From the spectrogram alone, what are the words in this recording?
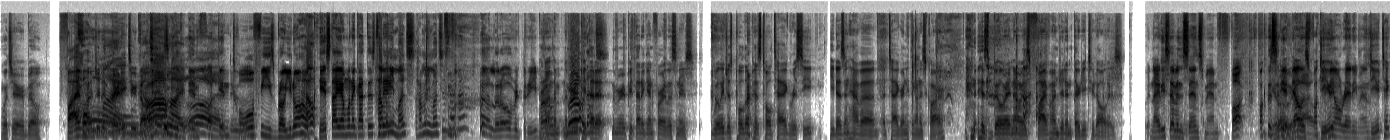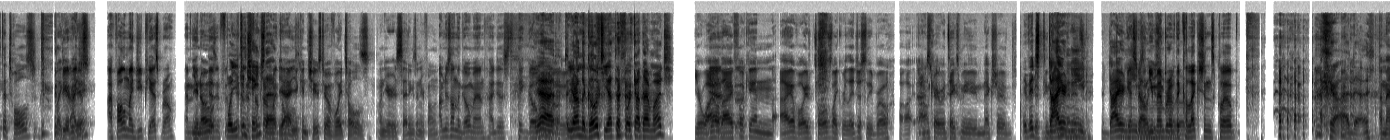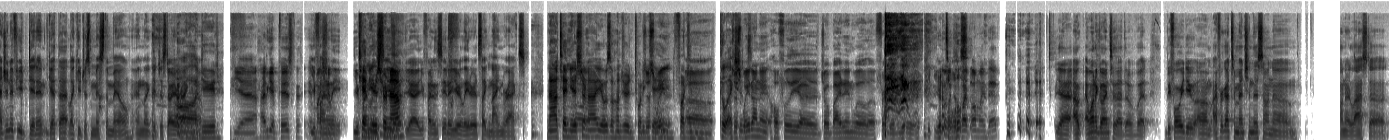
What's your bill? Oh five hundred and thirty-two dollars. God. Oh and God, fucking dude. toll fees, bro. You know how, How- pissed I am when I got this today? How many months? How many months is that now? a little over three, bro. On, let, let me repeat that. Uh, that's- At, let me repeat that again for our listeners. Willie just pulled up his toll tag receipt. He doesn't have a, a tag or anything on his car. his bill right now is five hundred and thirty-two dollars. 97 Jesus. cents, man. Fuck. Fuck the city of Dallas. Wild. Fucking Do you- me already, man. Do you take the tolls like Dude, every I day? just I follow my GPS, bro. And You it know- doesn't fi- Well, you can change that. Yeah, you can choose to avoid tolls on your settings on your phone. I'm just on the go, man. I just hit go. yeah, bro. dude. you're on the go. goat. You have to fork out that much. You're wild. Yeah, I so- fucking I avoid tolls like religiously, bro. I, I don't care if it takes me an extra. If it's 15, 20 dire need, dire Well, guess need, who's I'll a new use member of toll the road. collections club? God damn. Imagine if you didn't get that, like you just missed the mail and like it just started racking Oh, up. dude. Yeah, I'd get pissed. if You my shit- finally, you 10 years from now? a- yeah, you finally see it a year later. It's like nine racks. Now, 10 years Oh. from now, it was 120k Just wait. in fucking uh, collections. just wait on it. Hopefully, uh, Joe Biden will uh, forgive your, your I'll just tolls. wipe all my debt. Yeah, I, I want to go into that though, but before we do, um, I forgot to mention this on um, on our last uh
